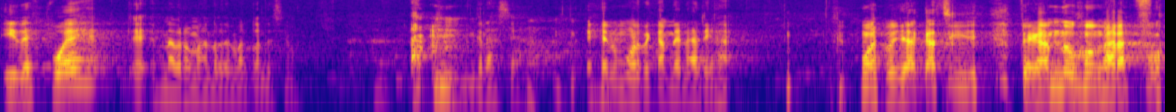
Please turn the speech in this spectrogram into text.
y después, eh, es una broma lo de Malcolm décimo. Gracias, es el humor de Candelaria. Bueno, ya casi pegando con Arafo.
